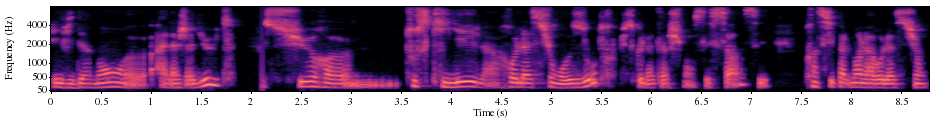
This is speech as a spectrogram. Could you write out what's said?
évidemment euh, à l'âge adulte sur euh, tout ce qui est la relation aux autres, puisque l'attachement c'est ça, c'est principalement la relation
